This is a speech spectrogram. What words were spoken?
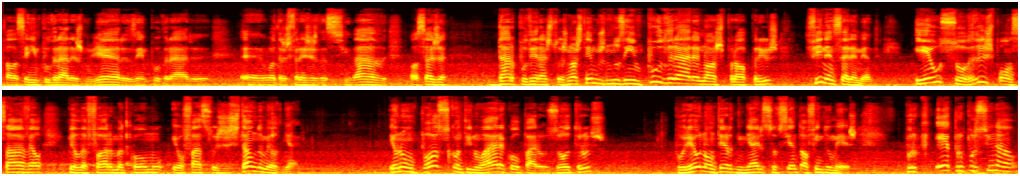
Fala-se em empoderar as mulheres, empoderar uh, outras franjas da sociedade. Ou seja, dar poder às pessoas. Nós temos de nos empoderar a nós próprios financeiramente. Eu sou responsável pela forma como eu faço a gestão do meu dinheiro. Eu não posso continuar a culpar os outros por eu não ter dinheiro suficiente ao fim do mês, porque é proporcional.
